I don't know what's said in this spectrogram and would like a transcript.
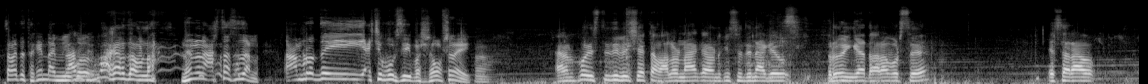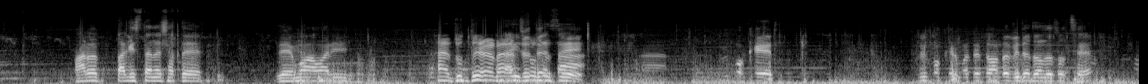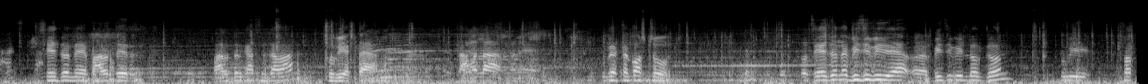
চালাতে থাকেন আমি বাঘার না। না না না, আস্তে আস্তে যান। আমরা তো এই এসে পড়ছি এই পাশে সমস্যা নেই। হ্যাঁ। এখন পরিস্থিতি বেশি একটা ভালো না কারণ কিছুদিন আগেও রোহিঙ্গা ধরা পড়ছে। এছাড়াও ভারত পাকিস্তানের সাথে যে মহামারী হ্যাঁ যুদ্ধের একটা যুদ্ধে চলতেছে। দুই পক্ষের দুই পক্ষের মধ্যে দ্বন্দ্ব বিদ্বন্দ্ব চলছে। সেই জন্য ভারতের ভারতের কাছে যাওয়া খুবই একটা ঝামেলা মানে খুবই একটা কষ্ট। তো সেই জন্য বিজেপি বিজেপির লোকজন খুবই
